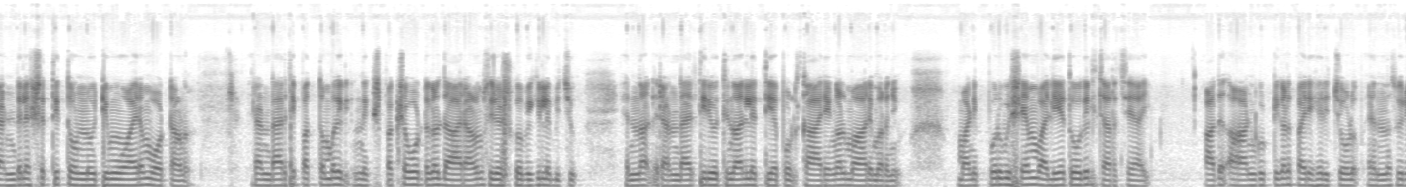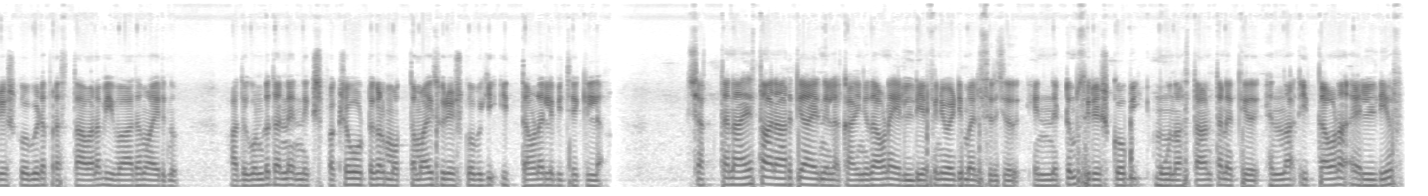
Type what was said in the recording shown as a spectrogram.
രണ്ട് ലക്ഷത്തി തൊണ്ണൂറ്റി മൂവായിരം വോട്ടാണ്. രണ്ടായിരത്തി പത്തൊമ്പതിൽ നിഷ്പക്ഷ വോട്ടുകൾ ധാരാളം സുരേഷ് ഗോപിക്ക് ലഭിച്ചു. എന്നാൽ രണ്ടായിരത്തി ഇരുപത്തിനാലിൽ എത്തിയപ്പോൾ കാര്യങ്ങൾ മാറിമറിഞ്ഞു. മണിപ്പൂർ വിഷയം വലിയ തോതിൽ ചർച്ചയായി. അത് ആൺകുട്ടികൾ പരിഹരിച്ചോളും എന്ന സുരേഷ് ഗോപിയുടെ പ്രസ്താവന വിവാദമായിരുന്നു. അതുകൊണ്ട് തന്നെ നിഷ്പക്ഷ വോട്ടുകൾ മൊത്തമായി സുരേഷ് ഗോപിക്ക് ഇത്തവണ ലഭിച്ചേക്കില്ല. ശക്തനായ സ്ഥാനാർത്ഥി ആയിരുന്നില്ല കഴിഞ്ഞ തവണ എൽ ഡി എഫിന് വേണ്ടി മത്സരിച്ചത്. എന്നിട്ടും സുരേഷ് ഗോപി മൂന്നാം സ്ഥാനത്താണ് എത്തിയത്. എന്നാൽ ഇത്തവണ എൽ ഡി എഫ്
